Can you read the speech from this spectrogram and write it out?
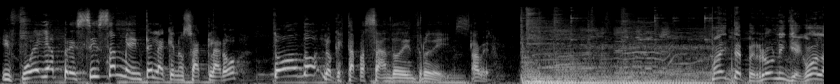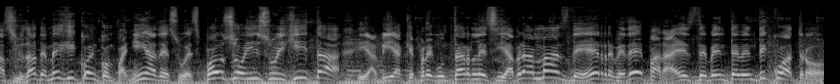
y fue ella precisamente la que nos aclaró todo lo que está pasando dentro de ellos. A ver. Maite Perroni llegó a la Ciudad de México en compañía de su esposo y su hijita y había que preguntarle si habrá más de RBD para este 2024.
